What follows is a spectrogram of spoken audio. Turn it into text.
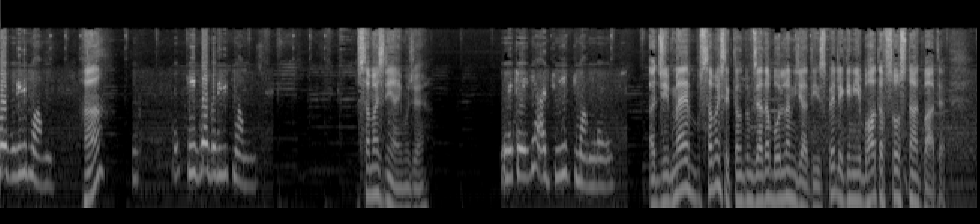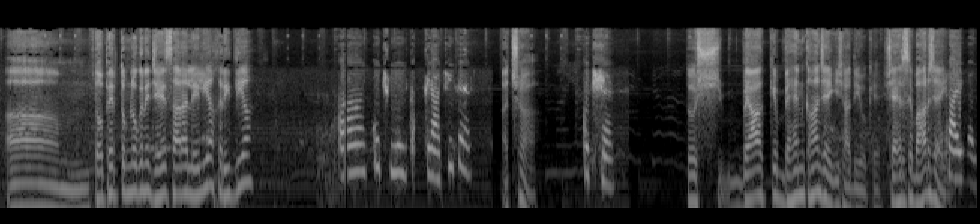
गरीब मामला हाँ? गरीब मामला समझ नहीं आई मुझे। मैं कहेगी अजीब मामला है। अजीब मैं समझ सकता हूँ तुम ज़्यादा बोलना नहीं चाहती इस पे लेकिन ये बहुत अफसोसनाक बात है। तो फिर तुम लोगों ने जहेज सारा ले लिया खरीद लिया? आ, कुछ कराची से। अच्छा। कुछ है। तो ब्याह के बहन कहाँ जाएगी शादी होके? शहर से बाहर जाएगी?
